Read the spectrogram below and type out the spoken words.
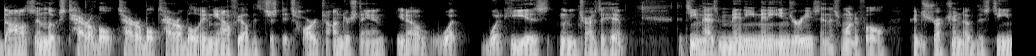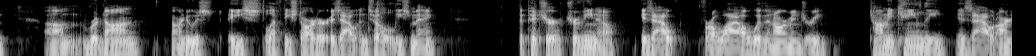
Donaldson looks terrible, terrible, terrible in the outfield. It's just it's hard to understand, you know, what what he is when he tries to hit. The team has many, many injuries and this wonderful construction of this team. Um, our newest ace lefty starter, is out until at least May. The pitcher, Trevino, is out for a while with an arm injury. Tommy Kahnle is out. Our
